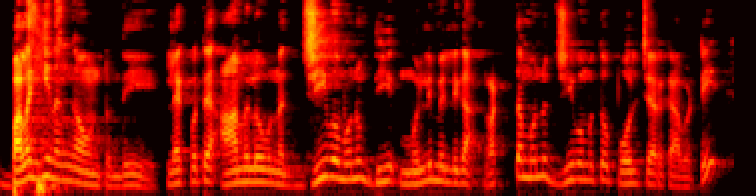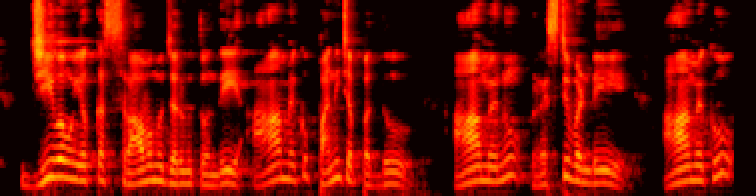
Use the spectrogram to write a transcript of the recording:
బలహీనంగా ఉంటుంది. లేకపోతే ఆమెలో ఉన్న జీవమును దీ మెల్లిమెల్లిగా రక్తమును జీవముతో పోల్చారు కాబట్టి జీవము యొక్క స్రావము జరుగుతుంది. ఆమెకు పని చెప్పద్దు. ఆమెను రెస్ట్ ఇవ్వండి. ఆమెకు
